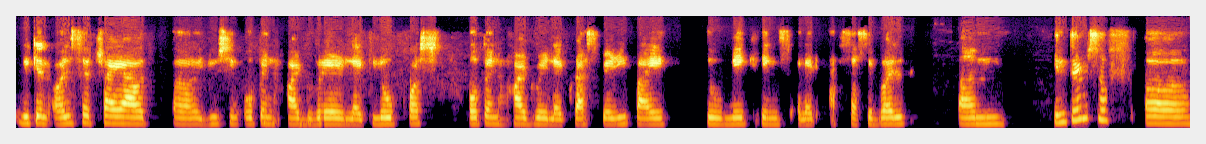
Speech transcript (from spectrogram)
we can also try out uh, using open hardware like low cost open hardware like raspberry pi to make things like accessible um, in terms of uh,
